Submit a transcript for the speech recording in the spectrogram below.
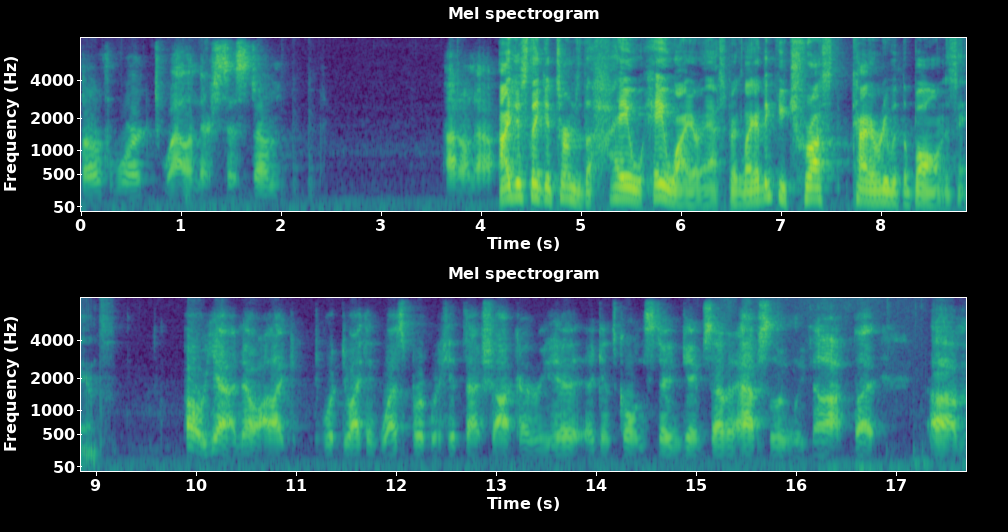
both worked well in their system, I don't know. I just think in terms of the hay, haywire aspect, like I think you trust Kyrie with the ball in his hands. Oh yeah, no, I like. Would do I think Westbrook would hit that shot Kyrie hit against Golden State in Game Seven? Absolutely not. But um,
